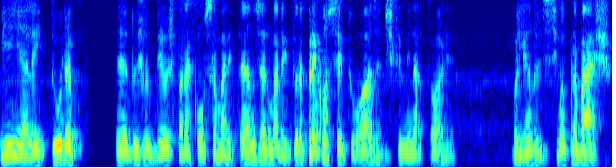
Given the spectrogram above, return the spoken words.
e a leitura uh, dos judeus para com os samaritanos era uma leitura preconceituosa, discriminatória, olhando de cima para baixo.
